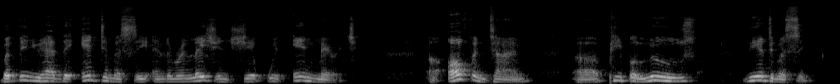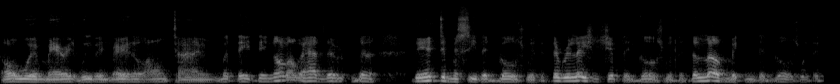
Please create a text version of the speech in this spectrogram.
but then you have the intimacy and the relationship within marriage. Uh, oftentimes, uh, people lose the intimacy. Oh, we're married. We've been married a long time, but they, they no longer have the, the the intimacy that goes with it, the relationship that goes with it, the love making that goes with it,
